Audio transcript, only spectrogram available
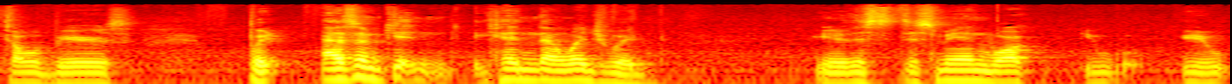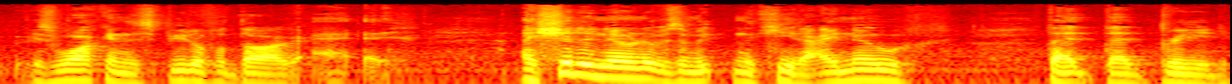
a couple beers, but as I'm getting heading down Wedgwood, you know, this this man walk you, is walking this beautiful dog. I, I should have known it was a Nikita. I know that that breed,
